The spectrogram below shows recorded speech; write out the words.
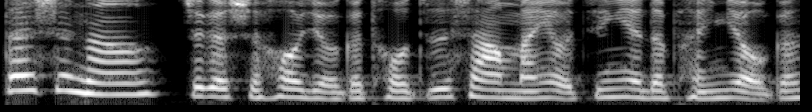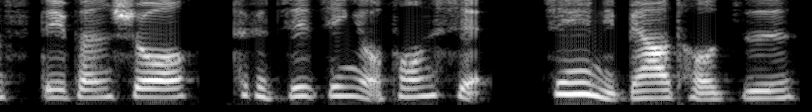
但是呢，这个时候有个投资上蛮有经验的朋友跟斯蒂芬说，这个基金有风险，建议你不要投资。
